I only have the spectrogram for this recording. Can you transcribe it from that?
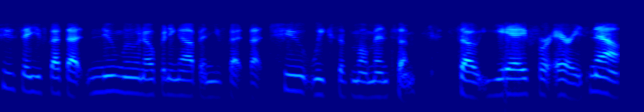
Tuesday you've got that new moon opening up and you've got that 2 weeks of momentum. So yay for Aries. Now,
